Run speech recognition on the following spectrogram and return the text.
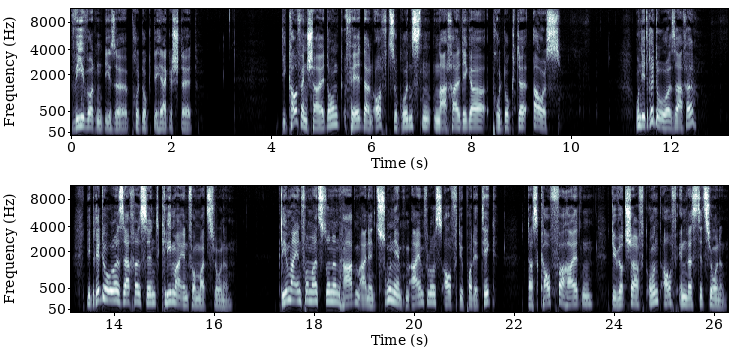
Wie wurden diese Produkte hergestellt? Die Kaufentscheidung fällt dann oft zugunsten nachhaltiger Produkte aus. Und die dritte Ursache, die dritte Ursache sind Klimainformationen. Klimainformationen haben einen zunehmenden Einfluss auf die Politik, das Kaufverhalten, die Wirtschaft und auf Investitionen.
